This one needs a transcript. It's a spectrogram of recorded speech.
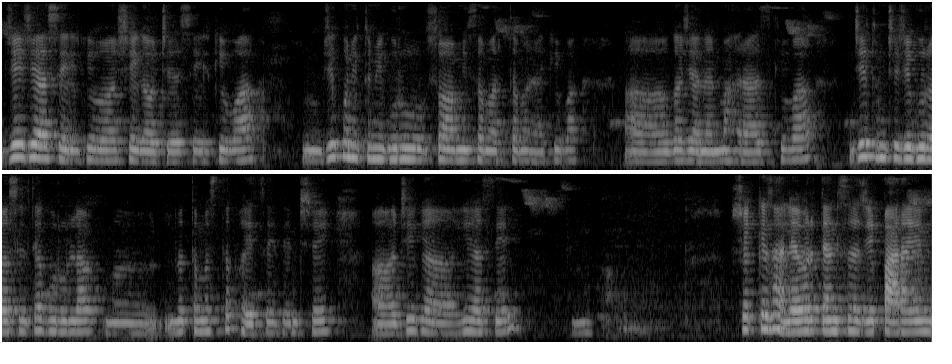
जे जे असेल किंवा शेगावचे असेल किंवा जे कोणी तुम्ही गुरु स्वामी समर्थ म्हणा किंवा गजानन महाराज किंवा जे तुमचे जे गुरु असेल त्या गुरुला नतमस्तक व्हायचं आहे त्यांचे जे हे असेल शक्य झाल्यावर त्यांचं जे पारायण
